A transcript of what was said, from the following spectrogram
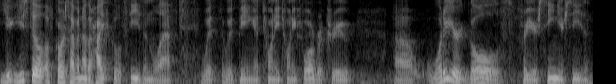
you you still of course have another high school season left with with being a 2024 recruit. Uh, what are your goals for your senior season?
